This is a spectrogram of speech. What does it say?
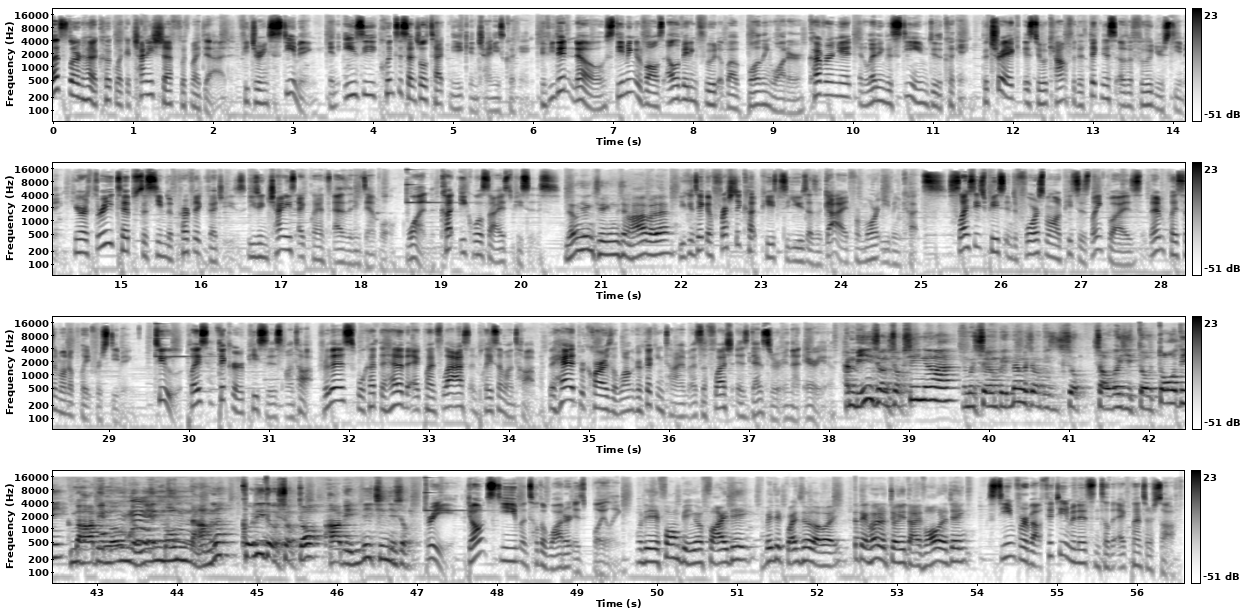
Let's learn how to cook like a Chinese chef with my dad, featuring steaming, an easy, quintessential technique in Chinese cooking. If you didn't know, steaming involves elevating food above boiling water, covering it, and letting the steam do the cooking. The trick is to account for the thickness of the food you're steaming. Here are three tips to steam the perfect veggies, using Chinese eggplants as an example. 1. Cut equal-sized pieces. You can take a freshly cut piece to use as a guide for more even cuts. Slice each piece into four smaller pieces lengthwise, then place them on a plate for steaming. 2. Place thicker pieces on top. For this, we'll cut the head of the eggplants last and place them on top. The head requires a longer cooking time as the flesh is denser in that area. 系面上熟先噶嘛，咁咪上边等佢上边熟，受嘅热度多啲，咁咪下边冇咁容易冇咁难咯。佢呢度熟咗，下边啲先至熟。 3. Don't steam until the water is boiling. 我哋方便嘅快啲，俾啲滚水落去，一定喺度最大火嗰度蒸。 Steam for about 15 minutes until the eggplants are soft.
